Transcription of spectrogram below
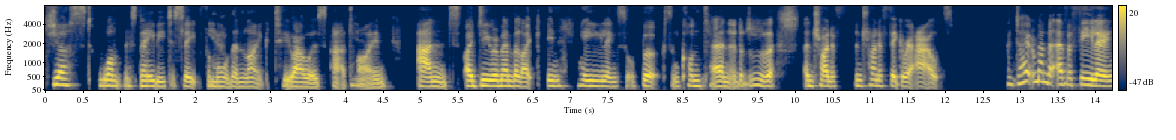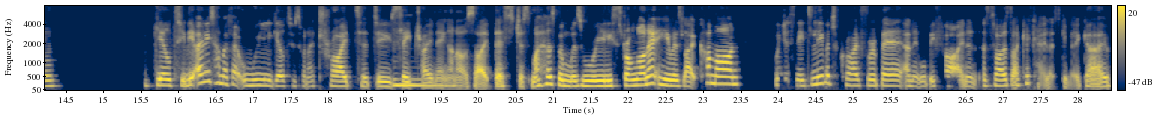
just want this baby to sleep for yeah. more than like two hours at a time. Yeah. And I do remember like inhaling sort of books and content and, and trying to and trying to figure it out. I don't remember ever feeling guilty. The only time I felt really guilty was when I tried to do sleep mm. training and I was like, this just my husband was really strong on it. He was like, come on, we just need to leave her to cry for a bit and it will be fine. And, and so I was like, okay, let's give it a go.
